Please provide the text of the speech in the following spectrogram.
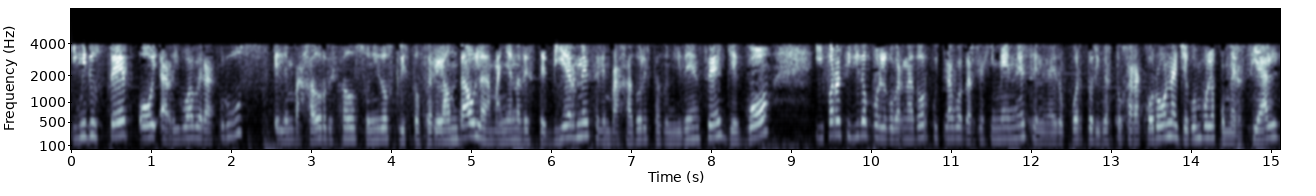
Y mire usted, hoy arribó a Veracruz el embajador de Estados Unidos, Christopher Landau, la mañana de este viernes, el embajador estadounidense llegó y fue recibido por el gobernador Cuitlagua García Jiménez en el aeropuerto Heriberto Jara Corona, llegó en vuelo comercial.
